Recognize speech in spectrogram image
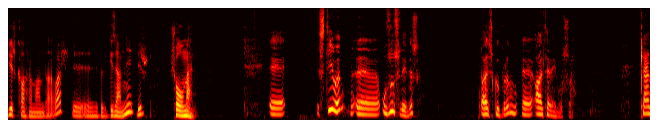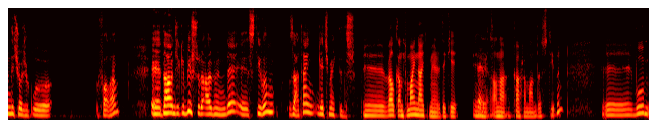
bir kahraman daha var. E, böyle gizemli bir showman. Ee, Steven e, uzun süredir Alice Cooper'ın e, alter egosu. Kendi çocukluğu falan. E, daha önceki bir sürü albümünde e, Steven zaten geçmektedir. E, Welcome to My Nightmare'deki e, Evet. ana kahraman da Steven. E, bu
